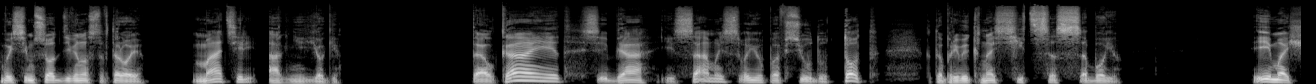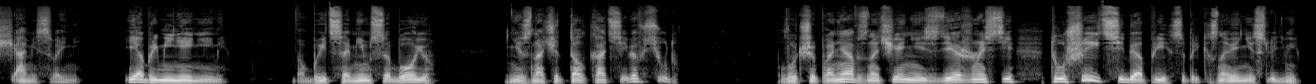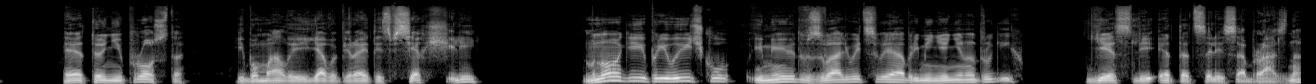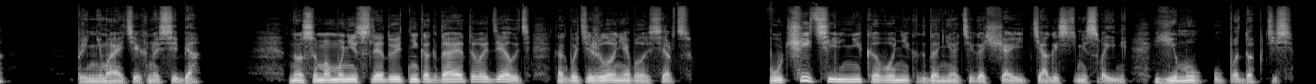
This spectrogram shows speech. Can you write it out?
892. Матерь Агни-йоги. Толкает себя и сам и свою повсюду тот, кто привык носиться с собою, и мощами своими, и обременениями. Но быть самим собою не значит толкать себя всюду. Лучше, поняв значение сдержанности, тушить себя при соприкосновении с людьми. Это непросто, ибо малое «я» выпирает из всех щелей. Многие привычку имеют взваливать свои обременения на других. Если это целесообразно, принимайте их на себя. Но самому не следует никогда этого делать, как бы тяжело не было сердцу. Учитель никого никогда не отягощает тягостями своими, ему уподобьтесь.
